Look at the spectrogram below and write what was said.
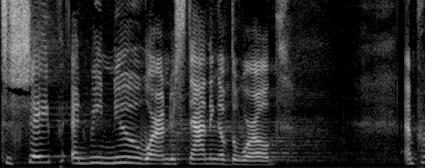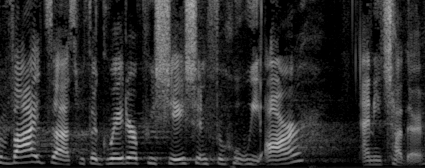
to shape and renew our understanding of the world, and provides us with a greater appreciation for who we are and each other.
